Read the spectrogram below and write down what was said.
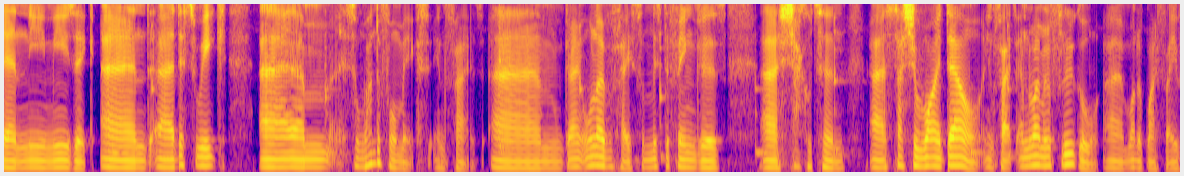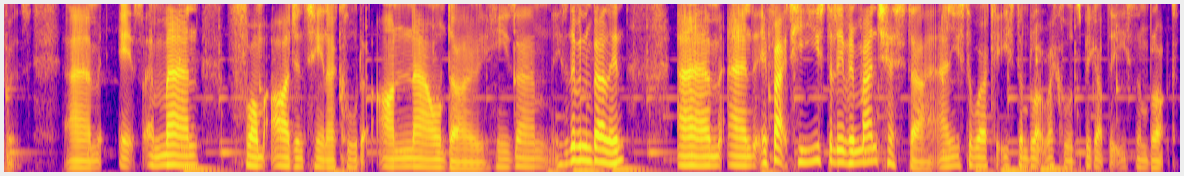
their new music. And uh, this week, um, it's a wonderful mix, in fact, um, going all over the place from Mr. Fingers, uh, Shackleton, uh, Sasha Rydell, in fact, and Roman Flugel, uh, one of my favorites. Um, it's a man from Argentina called Arnaldo. He's um, he's living in Berlin, um, and in fact, he used to live in Manchester and used to work at Eastern Bloc Records. Big up the Eastern Bloc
